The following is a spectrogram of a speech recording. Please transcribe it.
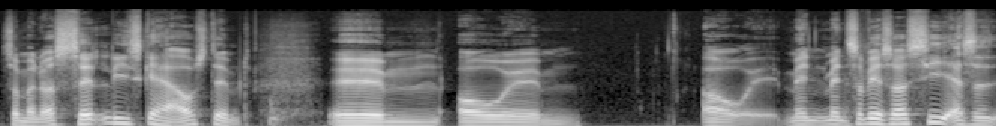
som man også selv lige skal have afstemt. Øhm, og, øh, og, øh, men, men så vil jeg så også sige, altså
